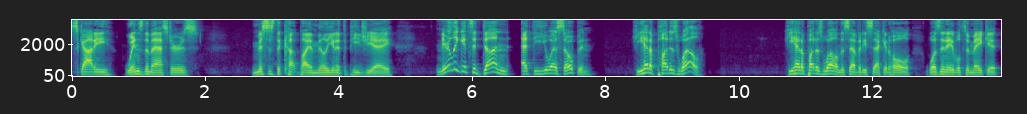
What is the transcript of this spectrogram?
Scotty wins the Masters, misses the cut by a million at the PGA nearly gets it done at the US Open. He had a putt as well. He had a putt as well in the 72nd hole, wasn't able to make it.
